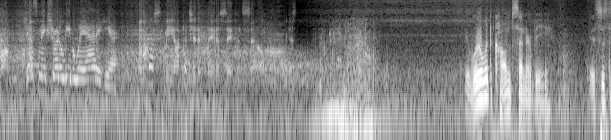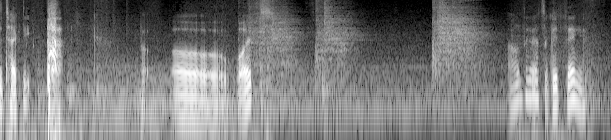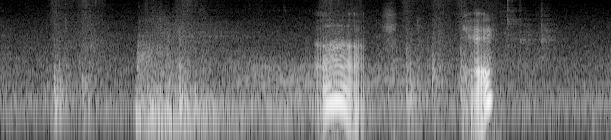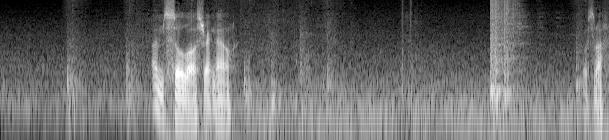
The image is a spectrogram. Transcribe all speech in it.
Just make sure to leave a way out of here. Trust me, I'll get you to Theta safe and sound. We just... Okay, where would the comm center be? This is the tech deep. Think that's a good thing. Ah. Okay. I'm so lost right now. Close enough.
